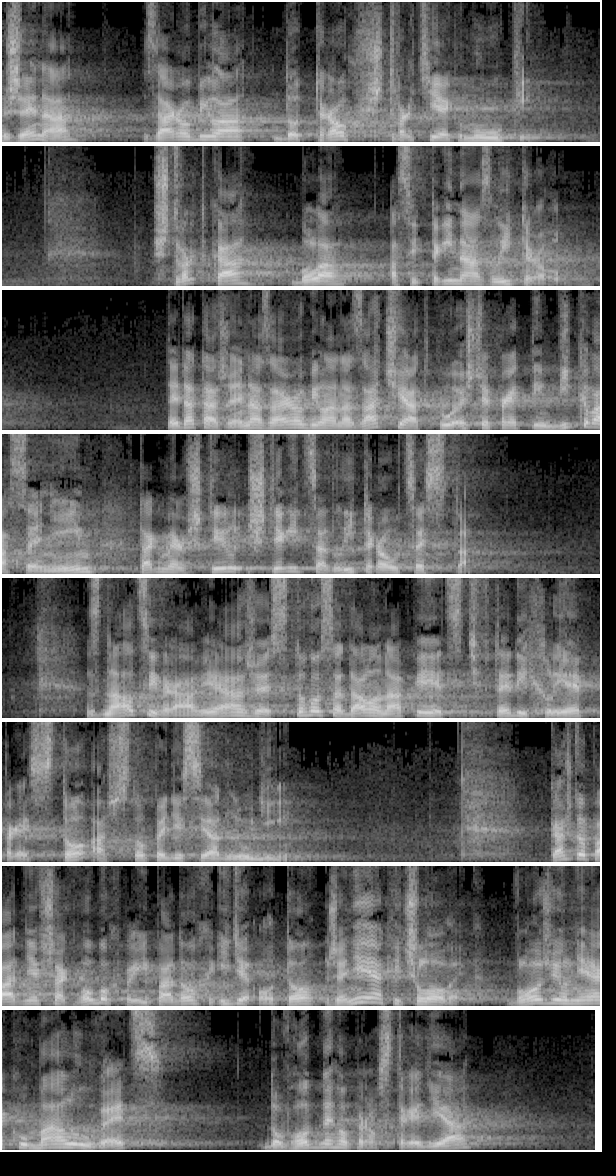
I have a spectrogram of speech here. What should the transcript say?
Žena zarobila do troch štvrtiek múky. Štvrtka bola asi 13 litrov. Teda tá žena zarobila na začiatku ešte pred tým vykvasením takmer 40 litrov cesta. Znalci vravia, že z toho sa dalo napiecť vtedy chlieb pre 100 až 150 ľudí. Každopádne však v oboch prípadoch ide o to, že nejaký človek vložil nejakú malú vec do vhodného prostredia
